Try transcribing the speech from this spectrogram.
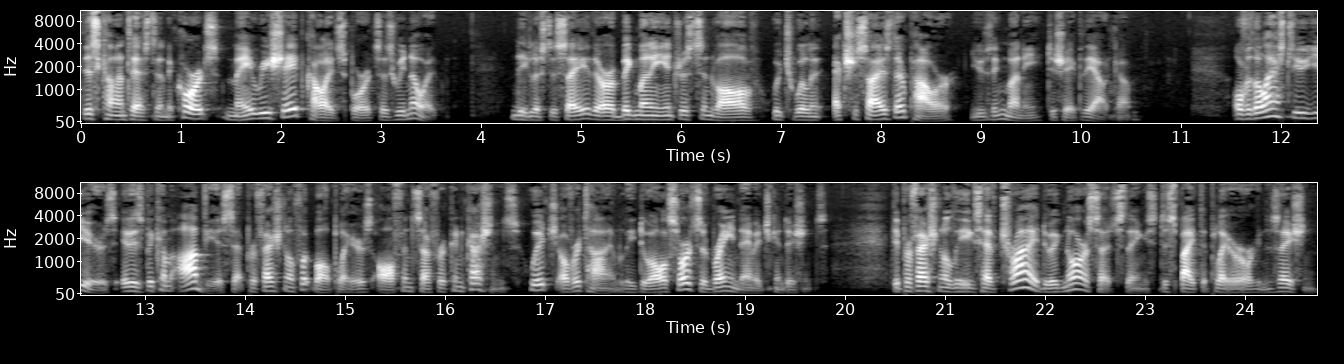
This contest in the courts may reshape college sports as we know it. Needless to say, there are big money interests involved which will exercise their power using money to shape the outcome. Over the last few years, it has become obvious that professional football players often suffer concussions, which over time lead to all sorts of brain damage conditions. The professional leagues have tried to ignore such things despite the player organization.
